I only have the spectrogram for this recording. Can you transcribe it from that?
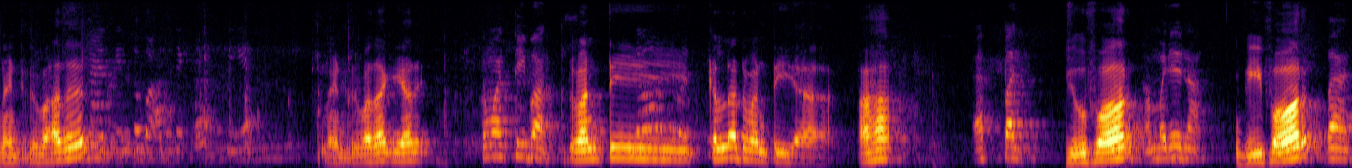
90 ਤੋਂ ਬਾਅਦ? 19 ਤੋਂ ਬਾਅਦ ਕੀ ਆ ਕੀ 21, 20 ਕੱਲਾ 20 ਆ। ਆਹ। apple, U for umbrella, V for bank,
